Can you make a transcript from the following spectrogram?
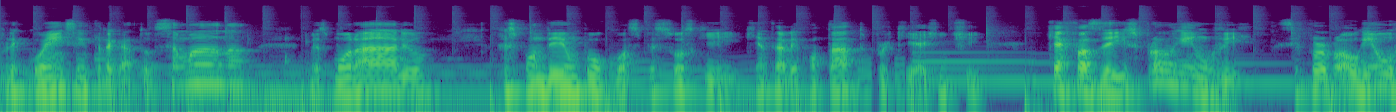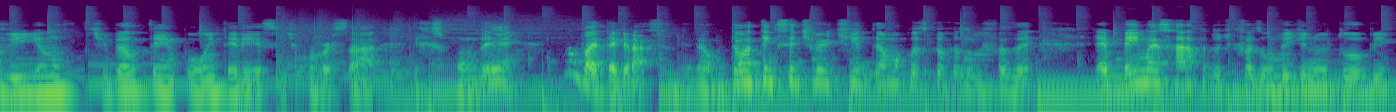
Frequência, entregar toda semana, mesmo horário, responder um pouco as pessoas que, que entraram em contato, porque a gente quer fazer isso para alguém ouvir. Se for para alguém ouvir e eu não tiver o tempo ou o interesse de conversar e responder, não vai ter graça, entendeu? Então tem que ser divertido, é uma coisa que eu resolvi fazer. É bem mais rápido do que fazer um vídeo no YouTube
